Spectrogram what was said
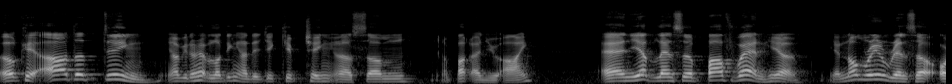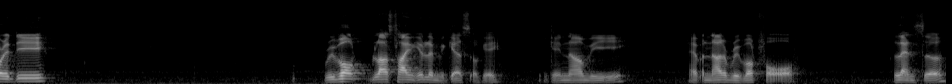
Okay, other thing, uh, we don't have loading, uh, they just keep changing uh, some uh, bug and UI. And yep, Lancer buff when here. Yeah, normally Lancer already rework last time, let me guess, okay. Okay, now we have another rework for Lancer.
